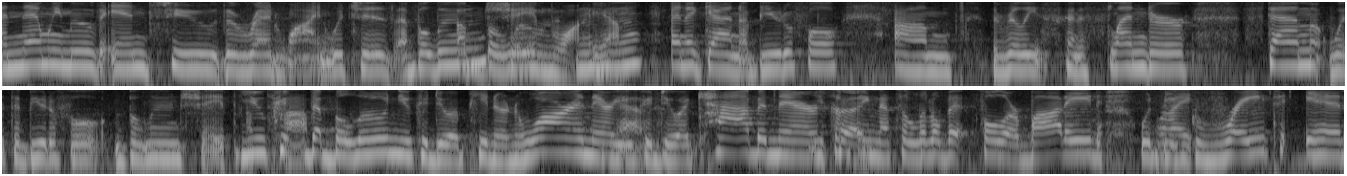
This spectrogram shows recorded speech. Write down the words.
And then we move into the red wine, which is a balloon A balloon shape. wine, mm -hmm. yeah. Mm-hmm. And again, a beautiful, um, the really kind of slender stem with a beautiful balloon shape you could, top. The balloon, you could do a Pinot Noir in there. Yes. You could do a cab in there. You something could. that's a little bit fuller bodied would right. be great in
